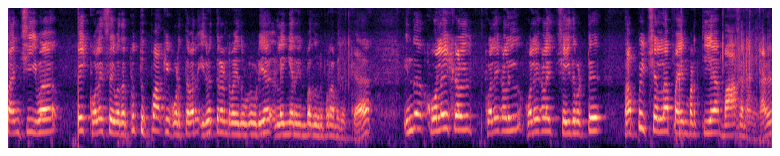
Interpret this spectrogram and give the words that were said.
சஞ்சீவ கொலை செய்வதற்கு துப்பாக்கி கொடுத்தவர் இருபத்தி ரெண்டு வயதுடைய இளைஞர் என்பது ஒரு புறம் இருக்க. இந்த கொலைகள் கொலைகளில் கொலைகளை செய்துவிட்டு தப்பிச் செல்ல பயன்படுத்திய வாகனங்கள்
